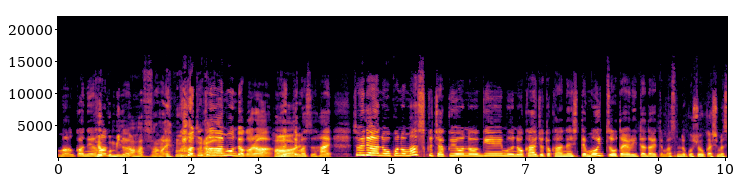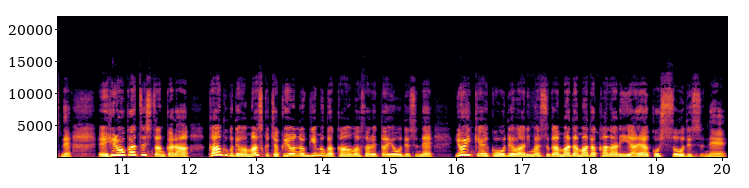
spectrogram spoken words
なんかね、結構みんな反外さないもんだからさないもんだからはい減ってます。はい。それであの、このマスク着用のゲームの解除と関連してもう一つお便りいただいてますのでご紹介しますね。えー、広岡敦さんから、韓国ではマスク着用の義務が緩和されたようですね。良い傾向ではありますが、まだまだかなりややこしそうですね。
